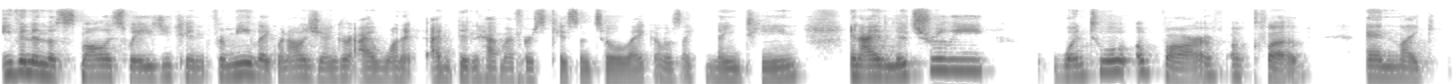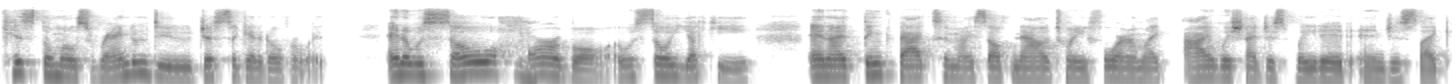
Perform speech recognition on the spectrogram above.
even in the smallest ways you can for me like when i was younger i wanted i didn't have my first kiss until like i was like 19 and i literally went to a, bar a club and like kissed the most random dude just to get it over with and it was so hmm. horrible it was so yucky and i think back to myself now 24 and i'm like i wish i just waited and just like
